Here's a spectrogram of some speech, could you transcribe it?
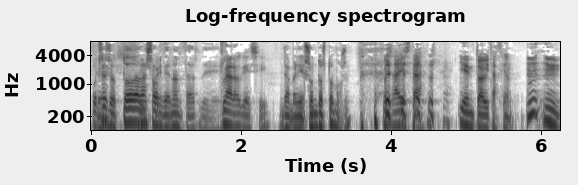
Pues eso, todas las ordenanzas de, Claro que sí. de. Son dos tomos, ¿eh? Pues ahí está. Y en tu habitación. Mm, mm.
